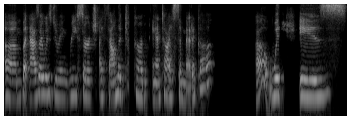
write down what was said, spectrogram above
Um, but as I was doing research, I found the term anti-Semitica. Oh, which is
